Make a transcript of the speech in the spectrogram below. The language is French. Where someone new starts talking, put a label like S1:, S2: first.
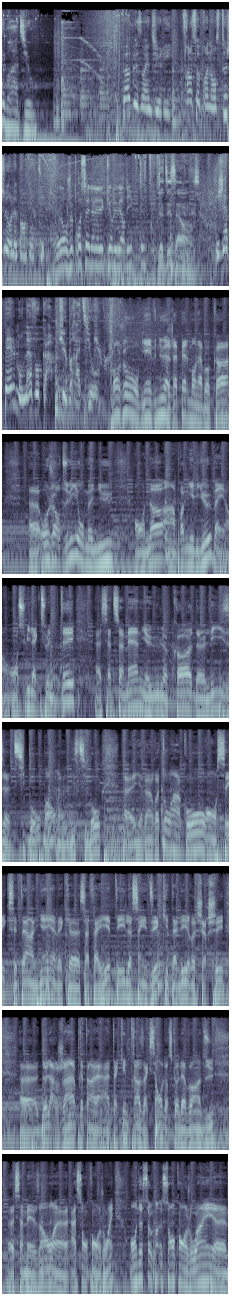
S1: Cube Radio.
S2: Pas besoin de jury. François prononce toujours le bon verdict.
S3: Alors, je procède à la lecture du verdict.
S4: De 10 à 11.
S2: J'appelle mon avocat. Cube Radio.
S5: Bonjour, bienvenue à J'appelle mon avocat. Euh, Aujourd'hui, au menu, on a en premier lieu, ben, on, suit l'actualité. Euh, cette semaine, il y a eu le cas de Lise Thibault. Bon, euh, Lise Thibault, euh, il y avait un retour en cours. On sait que c'était en lien avec sa faillite et le syndic qui est allé rechercher de l'argent, prêt à attaquer une transaction lorsqu'elle a vendu sa maison à son conjoint. On a son, conjoint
